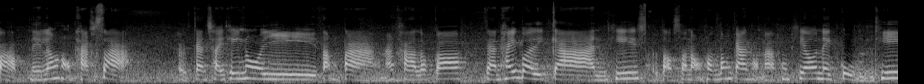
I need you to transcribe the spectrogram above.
ปรับในเรื่องของทักษะ การใช้เทคโนโลยีต่างๆนะคะ แล้วก็การให้บริการที่ตอบสนองความต้องการของนักท่องเที่ยวในกลุ่มที่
